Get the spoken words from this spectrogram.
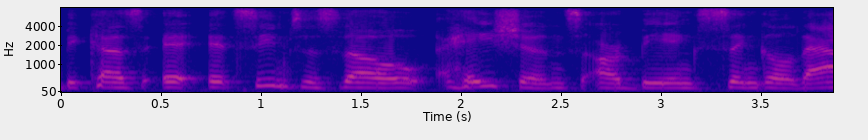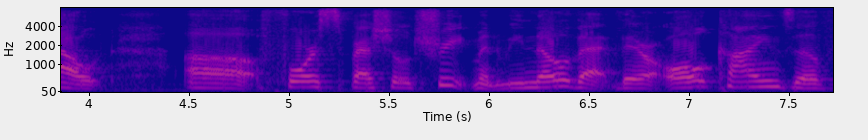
because it, it seems as though Haitians are being singled out uh, for special treatment. We know that there are all kinds of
